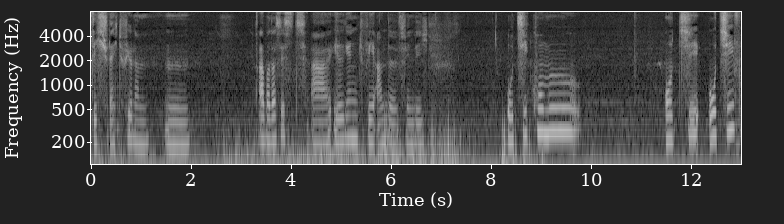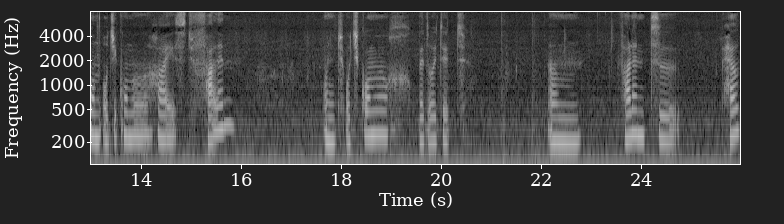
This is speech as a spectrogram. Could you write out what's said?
sich schlecht fühlen. Mm. Aber das ist äh, irgendwie anders, finde ich. Ochikomu, Ochi, Ochi von Ochikomu heißt fallen und Ochikomu bedeutet ähm, fallen zu Herz,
